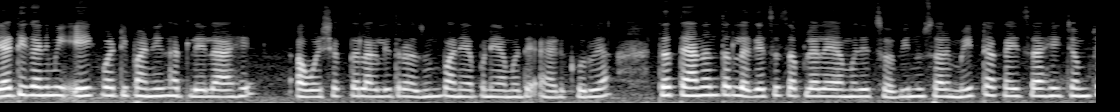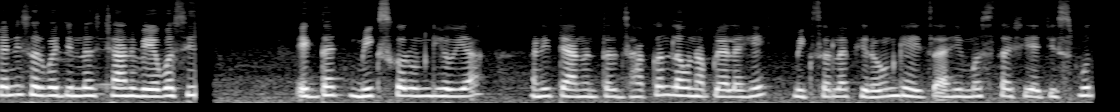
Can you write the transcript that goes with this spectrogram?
या ठिकाणी मी एक वाटी पाणी घातलेलं आहे. आवश्यकता लागली तर अजून पाणी आपण यामध्ये ॲड करूया. तर त्यानंतर लगेचच आपल्याला यामध्ये चवीनुसार मीठ टाकायचं आहे. चमच्यानी सर्व जिन्नस छान व्यवस्थित एकदा मिक्स करून घेऊया. आणि त्यानंतर झाकण लावून आपल्याला हे मिक्सरला फिरवून घ्यायचं आहे. मस्त अशी याची स्मूथ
